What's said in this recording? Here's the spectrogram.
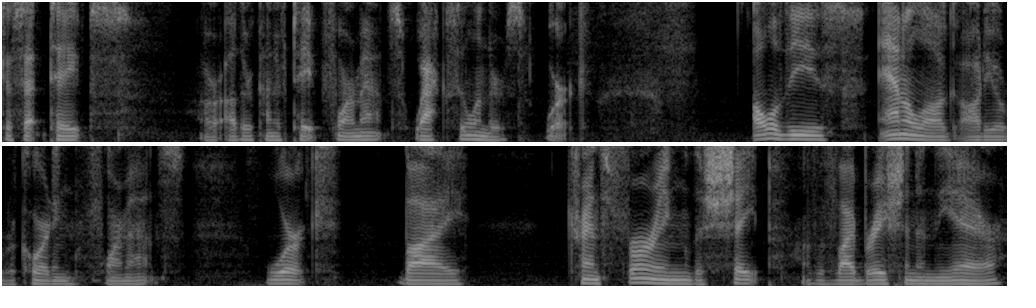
cassette tapes or other kind of tape formats, wax cylinders work. All of these analog audio recording formats work by transferring the shape of a vibration in the air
